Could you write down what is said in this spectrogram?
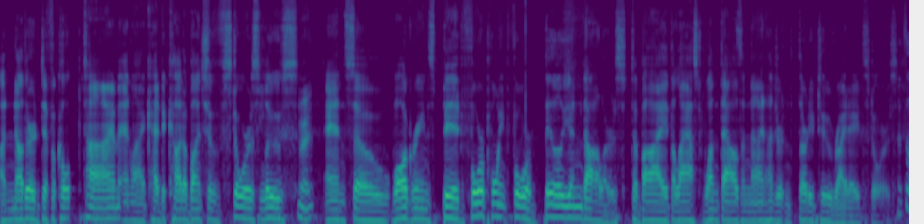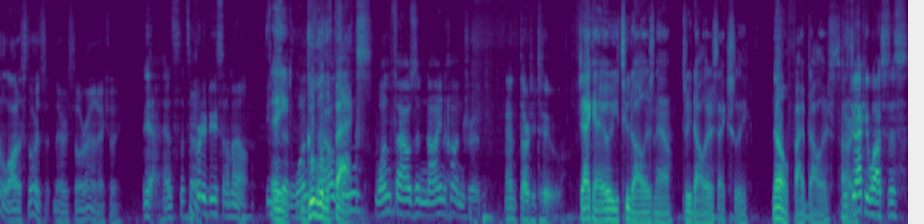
another difficult time and like had to cut a bunch of stores loose. Right. And so Walgreens bid 4.4 billion dollars to buy the last 1,932 Rite Aid stores. That's a lot of stores that are still around, actually. Yeah, that's that's a pretty decent amount. You Hey, said Google the facts. 1,900. And 32. Jackie, I owe you two dollars now. Three dollars actually. No, five dollars. Does Jackie watch this?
